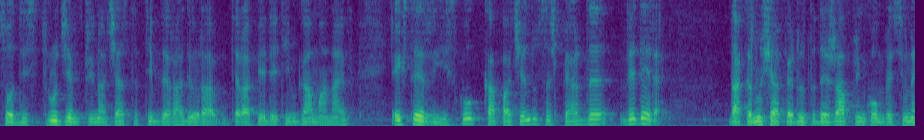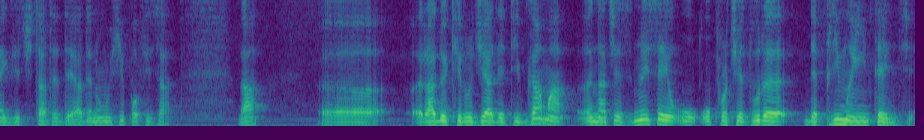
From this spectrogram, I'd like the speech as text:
să o distrugem prin acest tip de radioterapie de tip gamma knife, există riscul ca pacientul să-și piardă vederea. Dacă nu și-a pierdut deja prin compresiunea exercitată de adenomul hipofizat. Da? radiochirurgia de tip gamma în acest, nu este o, o procedură de primă intenție.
